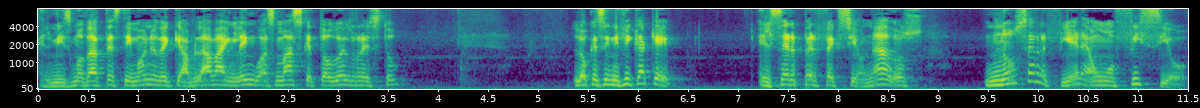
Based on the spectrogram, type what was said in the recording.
Él mismo da testimonio de que hablaba en lenguas más que todo el resto. Lo que significa que el ser perfeccionados no se refiere a un oficio,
